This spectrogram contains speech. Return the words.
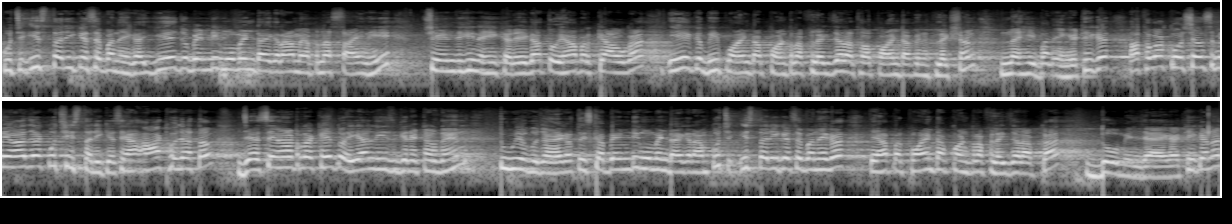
कुछ इस तरीके से बनेगा। ये जो बेंडिंग मोमेंट डायग्राम है, अपना साइन ही चेंज ही नहीं करेगा। तो यहाँ पर क्या होगा? एक भी पॉइंट ऑफ़ कॉन्ट्राफ्लेक्जर अथवा पॉइंट ऑफ़ इन्फ्लेक्शन नहीं बनेंगे, ठीक है? अथवा क्वेश्चंस में आ जाए कुछ इस तरीके से। यहाँ आठ हो जाता जैसे आठ रखें तो L is greater than two हो जाएगा। तो इसका बेंडिंग मोमेंट डायग्राम कुछ इस तरीके से बनेगा। तो यहाँ पर पॉइंट ऑफ़ कॉन्ट्राफ्लेक्जर आपका दो मिल जाएगा, ठीक है ना?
